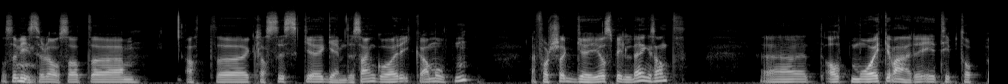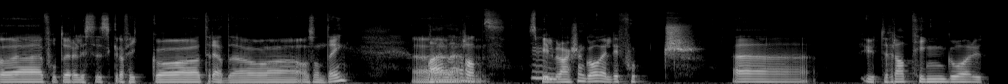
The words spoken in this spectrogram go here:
Og så Mm. viser det også at, eh, at eh, klassisk eh, gamedesign går ikke av moten. Det er fortsatt gøy å spille det, ikke sant? Eh, alt må ikke være i tipp topp fotorealistisk grafikk og 3D og, og sånne ting. Nei, det er sant. Spillbransjen går veldig fort uh, ut ifra at ting går, ut,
